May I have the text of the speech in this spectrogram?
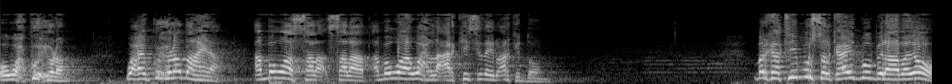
oo wax ku xidhan. Waxay ku xidhanahayna ama waa salaad ama waa wax la arkay sidaynu arki doono. Marka tii mursalka ahayd buu bilaabayoo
